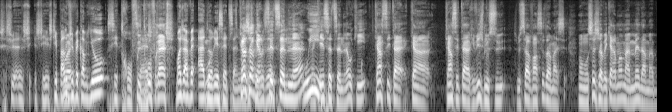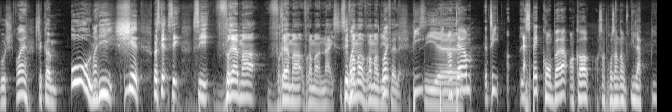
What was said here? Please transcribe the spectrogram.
Je, t'ai parlé, Ouais. je fais comme yo, c'est trop C'est fraîche. trop fraîche. Moi, j'avais adoré cette scène. Quand je regarde cette scène-là, Oui. ok, cette scène-là, ok, quand c'était quand quand c'était arrivé, je me suis je me suis avancé dans ma dans mon siège, j'avais carrément ma main dans ma bouche. Ouais. J'étais comme holy shit parce que c'est c'est vraiment vraiment vraiment nice. C'est Ouais. vraiment vraiment bien Ouais. fait là. Puis, puis euh, en termes. Tu sais, l'aspect combat, encore, 100%, comme il l'a il,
